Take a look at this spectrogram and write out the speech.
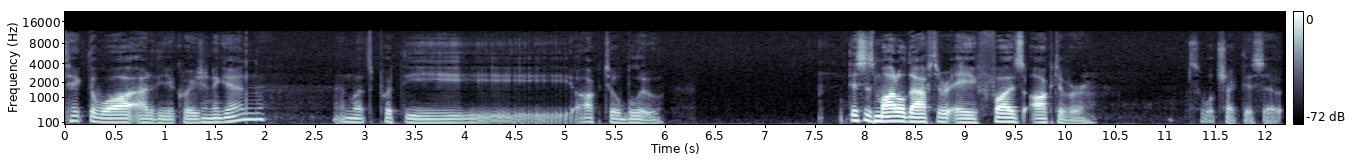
take the wah out of the equation again, and let's put the octo blue. This is modeled after a fuzz octaver. We'll check this out.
